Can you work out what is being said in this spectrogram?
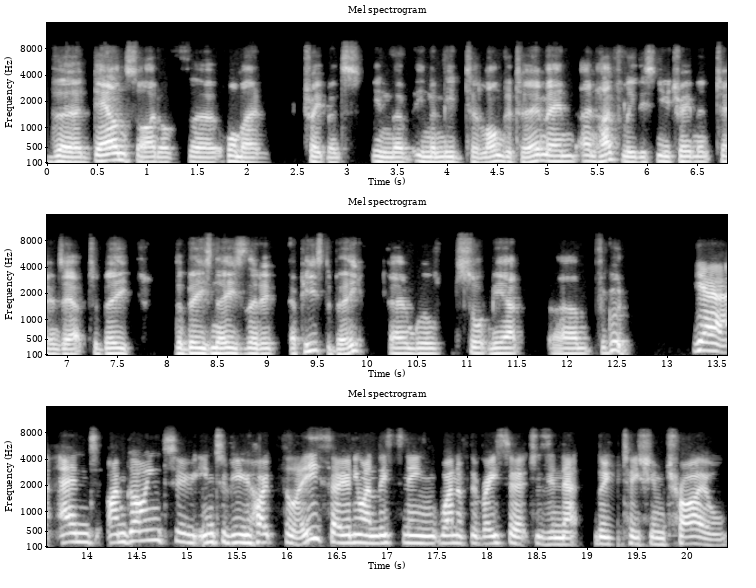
the downside of the hormone treatments in the in the mid to longer term, and and hopefully this new treatment turns out to be the bee's knees that it appears to be, and will sort me out um, for good. Yeah, and I'm going to interview, hopefully, so anyone listening, one of the researchers in that lutetium trial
